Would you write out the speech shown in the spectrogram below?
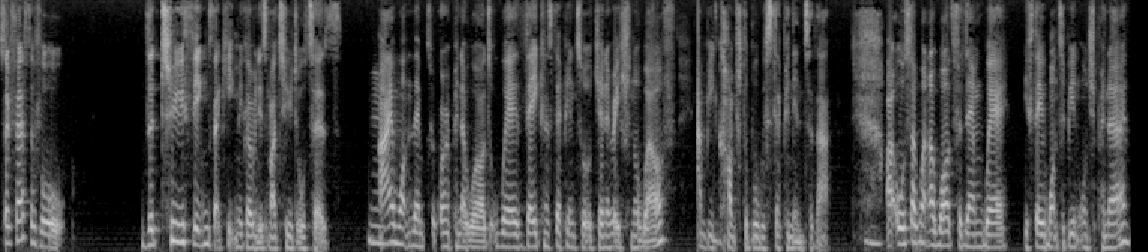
So, first of all, the two things that keep me going is my two daughters. Mm. I want them to grow up in a world where they can step into generational wealth and be comfortable with stepping into that. I also want a world for them where if they want to be an entrepreneur,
